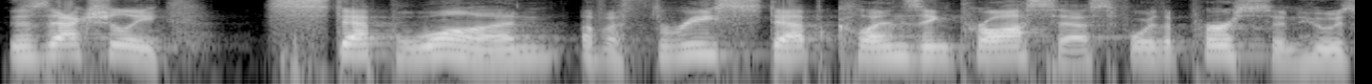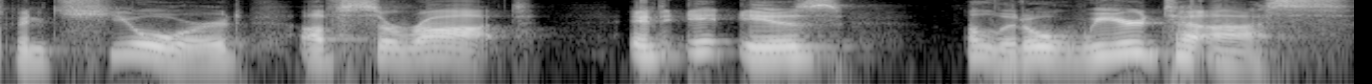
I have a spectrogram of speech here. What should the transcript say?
This is actually step one of a three step cleansing process for the person who has been cured of tzara'at. And it is a little weird to us.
